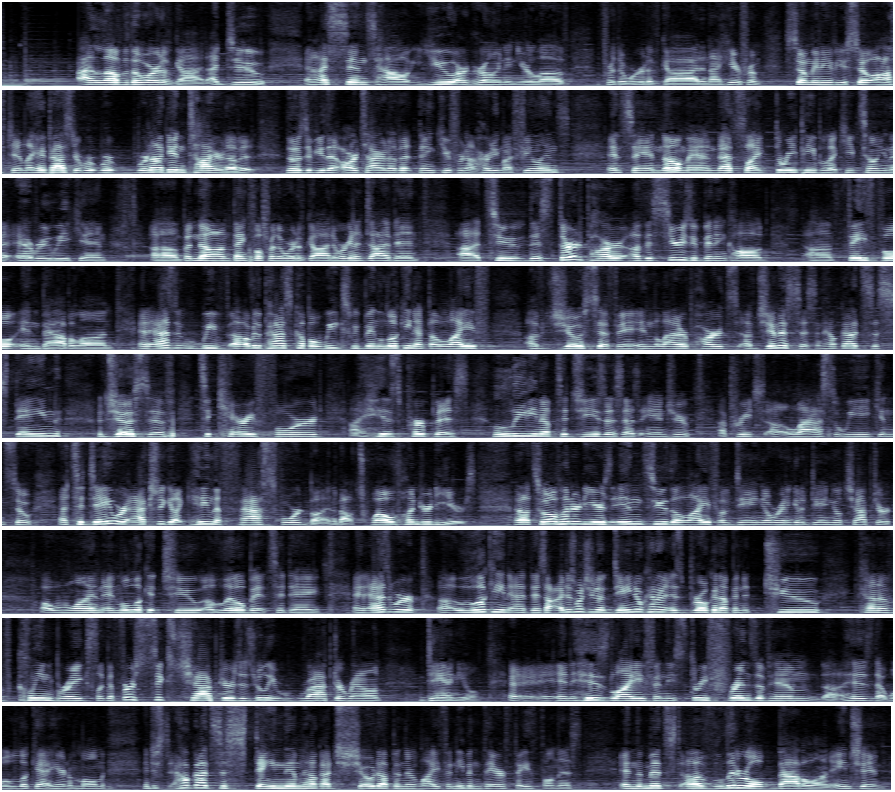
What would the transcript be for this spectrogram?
I love the Word of God. I do. And I sense how you are growing in your love for the Word of God. And I hear from so many of you so often, like, hey, Pastor, we're, we're, we're not getting tired of it. Those of you that are tired of it, thank you for not hurting my feelings and saying, no, man, that's like three people that keep telling you that every weekend. Um, but no, I'm thankful for the Word of God. And we're going to dive in uh, to this third part of this series we've been in called. Uh, faithful in Babylon. And as we've, uh, over the past couple weeks, we've been looking at the life of Joseph in, the latter parts of Genesis and how God sustained Joseph to carry forward uh, his purpose leading up to Jesus, as Andrew uh, preached uh, last week. And so uh, today we're actually like hitting the fast forward button about 1,200 years. About 1,200 years into the life of Daniel, we're going to go to Daniel chapter uh, 1, and we'll look at 2 a little bit today. And as we're uh, looking at this, I just want you to know Daniel kind of is broken up into two kind of clean breaks. Like the first six chapters is really wrapped around Daniel and his life and these three friends of him, uh, his that we'll look at here in a moment, and just how God sustained them and how God showed up in their life and even their faithfulness in the midst of literal Babylon, ancient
